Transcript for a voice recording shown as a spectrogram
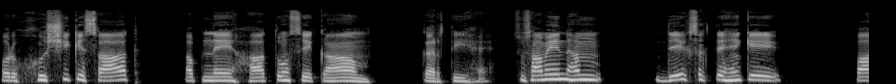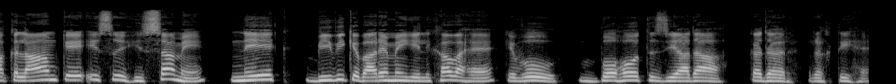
اور خوشی کے ساتھ اپنے ہاتھوں سے کام کرتی ہے۔ سسامین ہم دیکھ سکتے ہیں کہ پاکلام کے اس حصہ میں نیک بیوی کے بارے میں یہ لکھا ہوا ہے کہ وہ بہت زیادہ قدر رکھتی ہے۔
